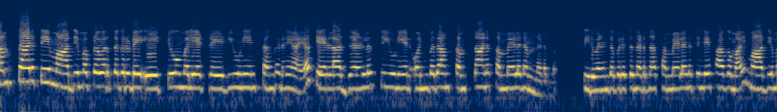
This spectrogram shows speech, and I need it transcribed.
സംസ്ഥാനത്തെ മാധ്യമ പ്രവർത്തകരുടെ ഏറ്റവും വലിയ ട്രേഡ് യൂണിയൻ സംഘടനയായ കേരള ജേർണലിസ്റ്റ് യൂണിയൻ ഒൻപതാം സംസ്ഥാന സമ്മേളനം നടന്നു. തിരുവനന്തപുരത്ത് നടന്ന സമ്മേളനത്തിന്റെ ഭാഗമായി മാധ്യമ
